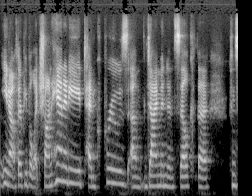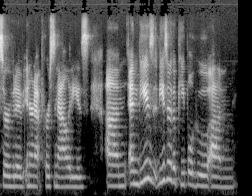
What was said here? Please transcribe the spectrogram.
You know, there are people like Sean Hannity, Ted Cruz, um, Diamond and Silk, the conservative internet personalities, um, and these these are the people who um,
